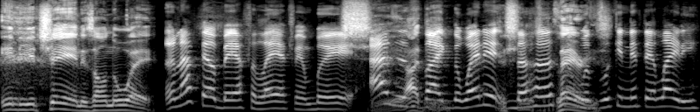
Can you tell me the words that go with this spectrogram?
India Chan is on the way. and I felt bad for laughing, but I just I like the way that That the was husband hilarious. was looking at that lady.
